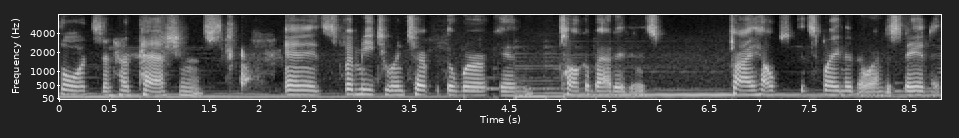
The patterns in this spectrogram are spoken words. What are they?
thoughts and her passions. And it's for me to interpret the work and talk about it and try help explain it or understand it.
